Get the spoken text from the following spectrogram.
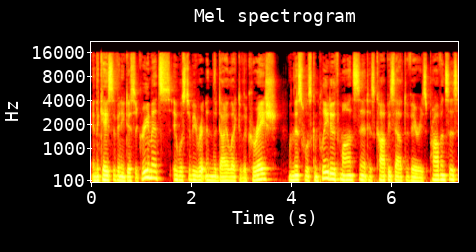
In the case of any disagreements, it was to be written in the dialect of the Quraysh. When this was complete, Uthman sent his copies out to various provinces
